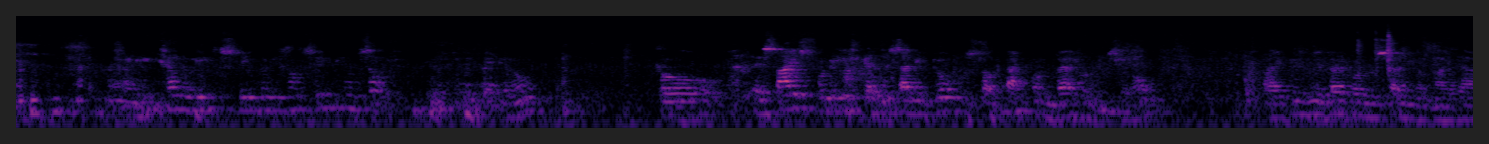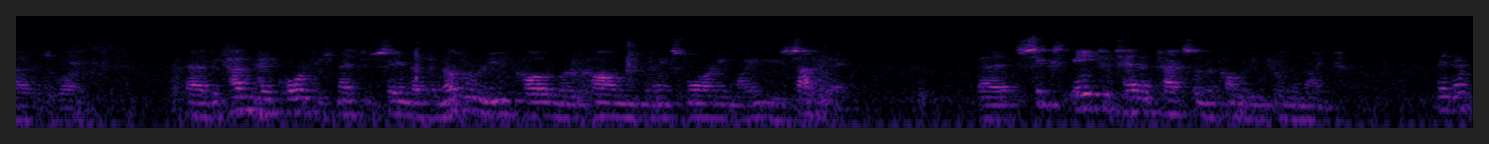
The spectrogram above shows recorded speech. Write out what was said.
And he telling me to sleep when he's not sleeping himself, you know? So it's nice for me to get this anecdotal stuff back from veterans, you know? It gives me a better understanding of my dad as well. Uh, the town headquarters message saying that another relief column will come the next morning, i.e. Saturday. Uh, six, eight to ten attacks on the company during the night. They never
